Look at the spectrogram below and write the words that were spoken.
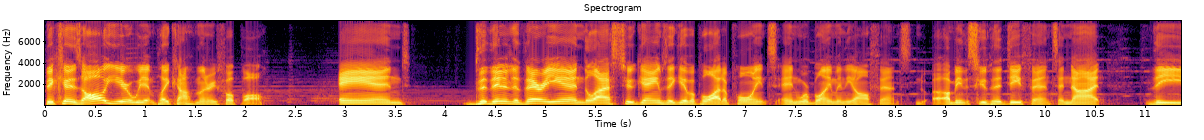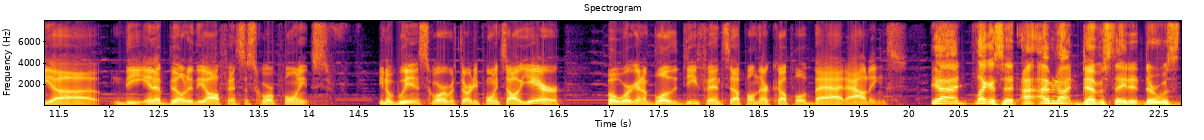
because all year we didn't play complementary football. And but then in the very end, the last two games, they give up a lot of points and we're blaming the offense. I mean, excuse me, the defense and not the, uh, the inability of the offense to score points. You know, we didn't score over 30 points all year, but we're going to blow the defense up on their couple of bad outings. Yeah, like I said, I, I'm not devastated. There was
